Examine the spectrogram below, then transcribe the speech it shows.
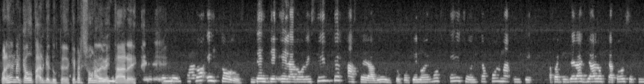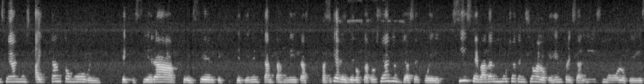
¿Cuál es el mercado target de ustedes? ¿Qué persona debe estar? Este? El mercado es todo, desde el adolescente hasta el adulto, porque lo hemos hecho de esta forma en que a partir de la, ya los 14, 15 años hay tantos jóvenes que quisiera crecer, que, que tienen tantas metas. Así que desde los 14 años ya se puede. Sí se va a dar mucha atención a lo que es empresarismo, lo que es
